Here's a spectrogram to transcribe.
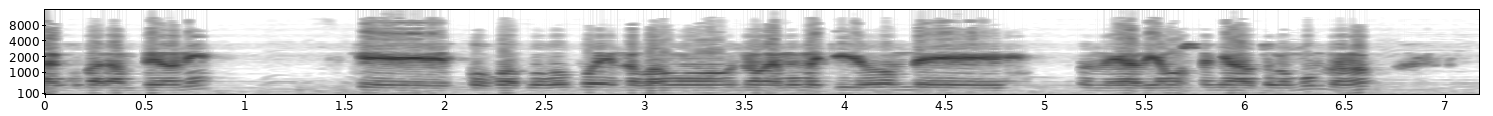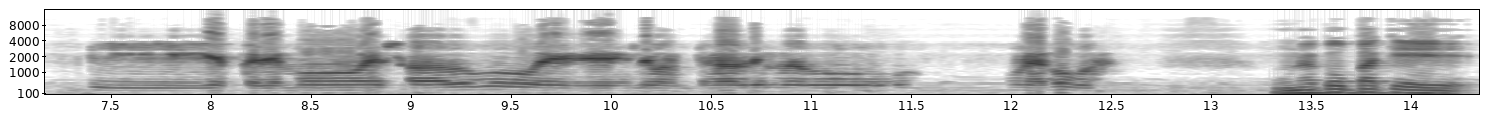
la Copa Campeones, que poco a poco, pues nos vamos, nos hemos metido donde, donde habíamos soñado todo el mundo, ¿no? Y esperemos el sábado, pues, levantar de nuevo una copa. Una copa que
